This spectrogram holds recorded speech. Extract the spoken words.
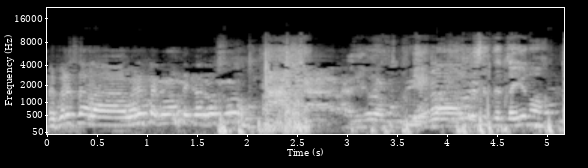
¿Me presta la vareta que va ante Cardoso? La 371.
